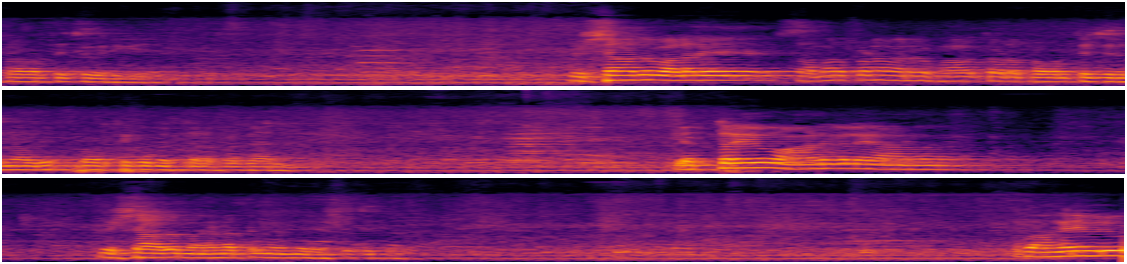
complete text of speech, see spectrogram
പ്രവർത്തിച്ചു വരികയാണ്. നിഷാദ് വളരെ സമർപ്പണ മനോഭാവത്തോടെ പ്രവർത്തിച്ചിരുന്ന ഒരു പ്രവർത്തിക്കുന്ന ഒരു ചെറുപ്പക്കാരൻ. എത്രയോ ആളുകളെയാണ് നിഷാദ് മരണത്തിൽ നിന്ന് രക്ഷിച്ചിട്ടുള്ളത്. അപ്പൊ അങ്ങനെ ഒരു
